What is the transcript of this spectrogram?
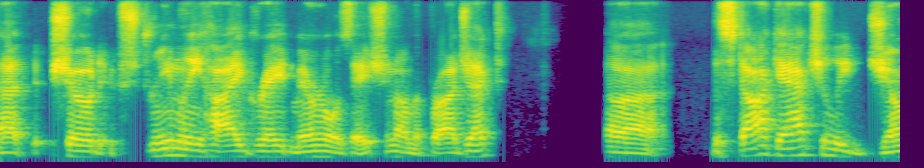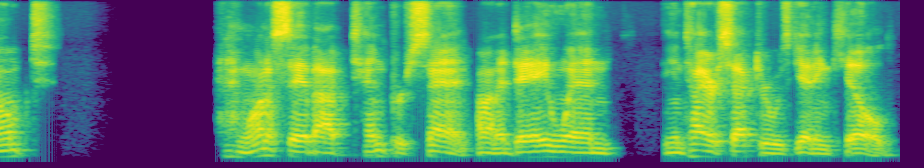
that showed extremely high grade mineralization on the project. Uh, the stock actually jumped I want to say about 10% on a day when the entire sector was getting killed.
